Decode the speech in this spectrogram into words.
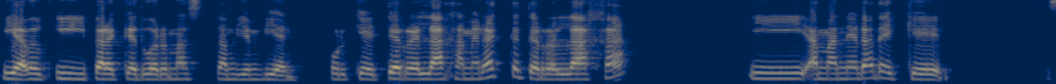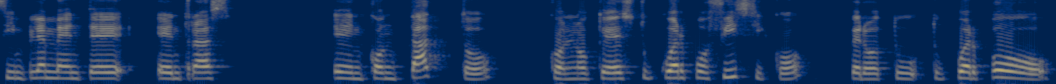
y, para que duermas también bien, porque te relaja, mira que te relaja y a manera de que simplemente entras en contacto con lo que es tu cuerpo físico, pero tu, cuerpo,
